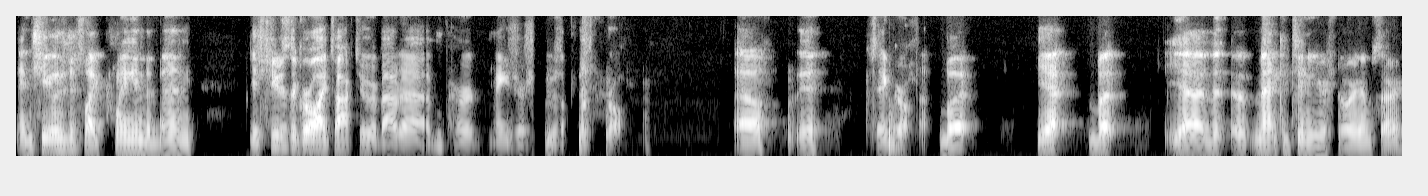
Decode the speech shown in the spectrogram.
and she was just like clinging to ben. Yeah, she was the girl I talked to about uh her making sure she was a girl, oh yeah. Same girl. but yeah but yeah the, uh, matt continue your story i'm sorry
